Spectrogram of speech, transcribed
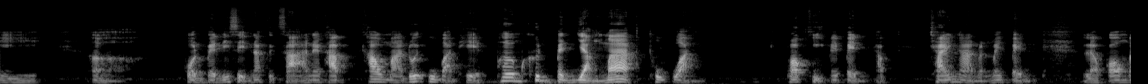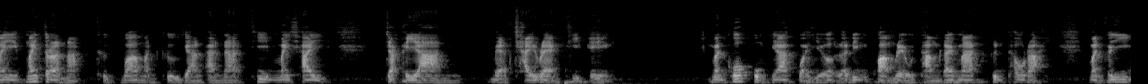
มีคนเป็นนิสิตนักศึกษาเนี่ยครับเข้ามาด้วยอุบัติเหตุเพิ่มขึ้นเป็นอย่างมากทุกวัน เพราะขี่ไม่เป็นครับ ใช้งานมันไม่เป็น แล้วก็ไม่ไม่ตระหนักถึงว่ามันคือยานพาหนะที่ไม่ใช่จักรยานแบบใช้แรงถีบเอง มันควบคุมยากกว่าเยอะ และยิ่งความเร็วทำได้มากขึ้นเท่าไหร่ มันก็ยิ่ง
